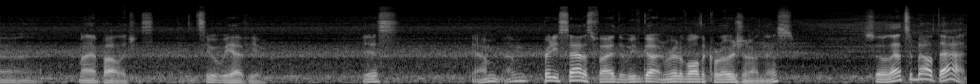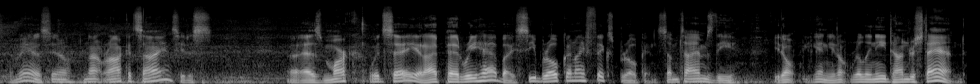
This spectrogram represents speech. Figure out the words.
Uh, my apologies. Let's see what we have here. This, Yeah, I'm, I'm pretty satisfied that we've gotten rid of all the corrosion on this. So that's about that. I mean, it's, you know, not rocket science. You just, uh, as Mark would say at iPad Rehab, I see broken, I fix broken. Sometimes the, you don't, again, you don't really need to understand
